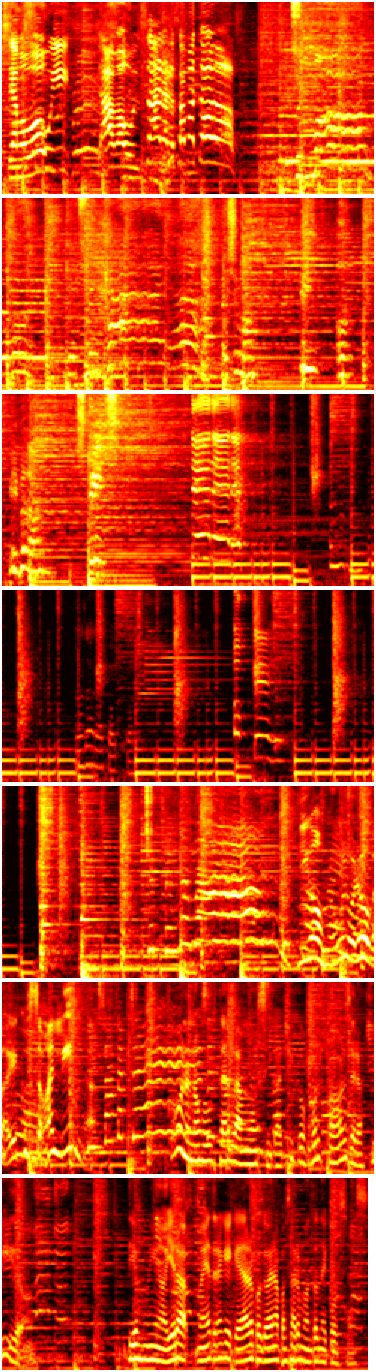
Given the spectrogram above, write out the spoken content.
Te amo, Bowie. Te amo, Bulsara. Los amo a todos. Dios, me vuelvo loca, qué cosa más linda. ¿Cómo no nos va a gustar la música, chicos? Por favor, se los pido. Dios mío, y ahora me voy a tener que quedar porque van a pasar un montón de cosas.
